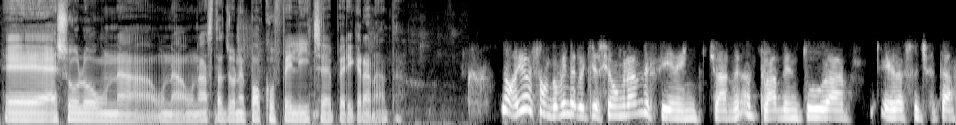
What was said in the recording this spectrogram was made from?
eh, è solo una, una, una stagione poco felice per i Granata? No, io sono convinto che ci sia un grande feeling tra Ventura e la società.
